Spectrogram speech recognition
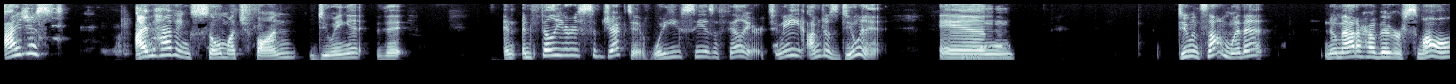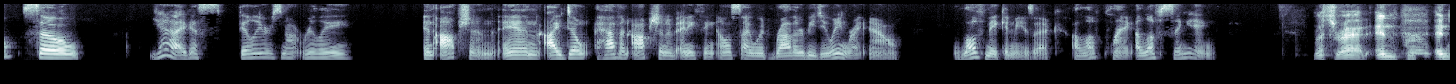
i just i'm having so much fun doing it that and and failure is subjective. What do you see as a failure? To me i'm just doing it and doing something with it no matter how big or small. So yeah i guess failure is not really an option and i don't have an option of anything else i would rather be doing right now love making music i love playing i love singing that's right and um, and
